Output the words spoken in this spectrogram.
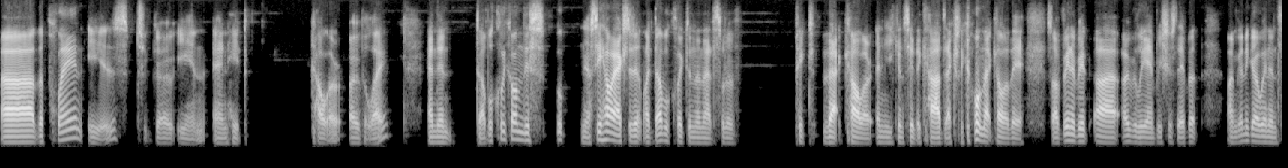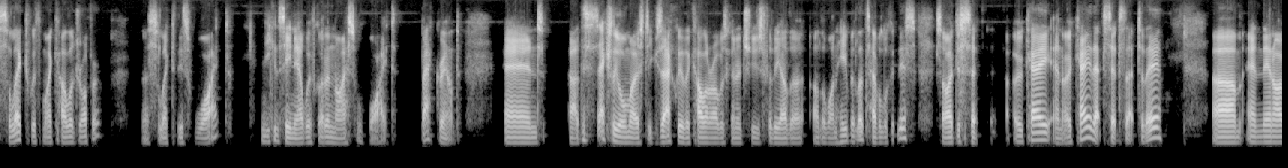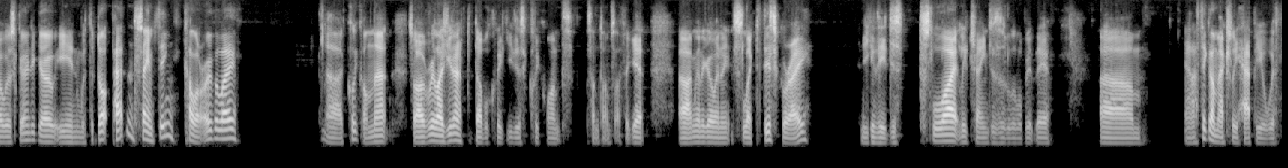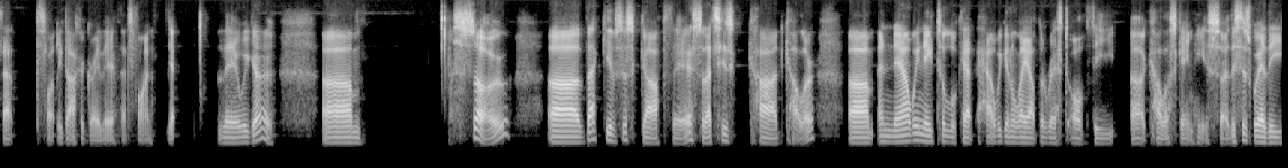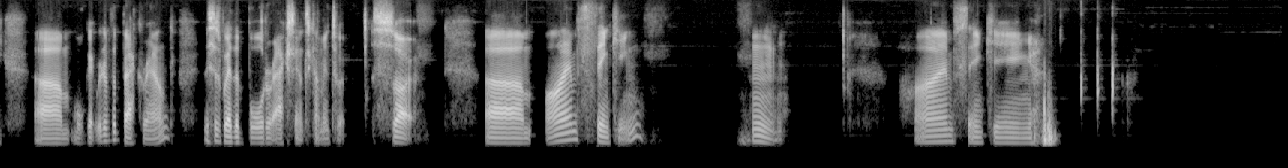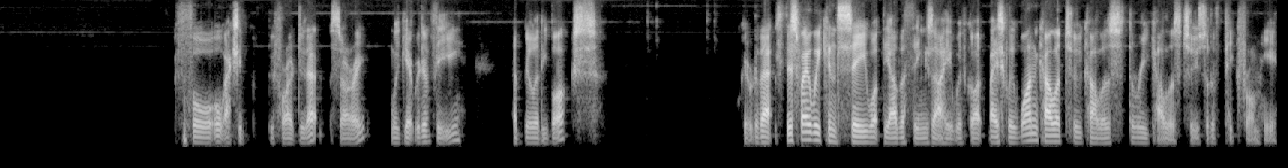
Uh, the plan is to go in and hit color overlay and then double click on this. Oop, now see how I accidentally double clicked and then that sort of picked that color and you can see the cards actually go on that color there. So I've been a bit uh, overly ambitious there, but I'm going to go in and select with my color dropper select this white. And you can see now we've got a nice white background. And uh, this is actually almost exactly the color I was going to choose for the other, other one here, but let's have a look at this. So I just set OK and OK, that sets that to there. Um, and then I was going to go in with the dot pattern, same thing, color overlay. Uh, click on that. So I've realized you don't have to double click, you just click once. Sometimes I forget. Uh, I'm going to go in and select this gray. And you can see it just slightly changes it a little bit there. Um, and I think I'm actually happier with that slightly darker gray there. That's fine. Yep, there we go. Um, so uh, that gives us Garp there. So that's his card color. Um, and now we need to look at how we're going to lay out the rest of the uh, color scheme here. So this is where the, um, we'll get rid of the background. This is where the border accents come into it. So um, I'm thinking Hmm. I'm thinking for, oh, actually, before I do that, sorry, we get rid of the ability box. Get rid of that. This way we can see what the other things are here. We've got basically one color, two colors, three colors to sort of pick from here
